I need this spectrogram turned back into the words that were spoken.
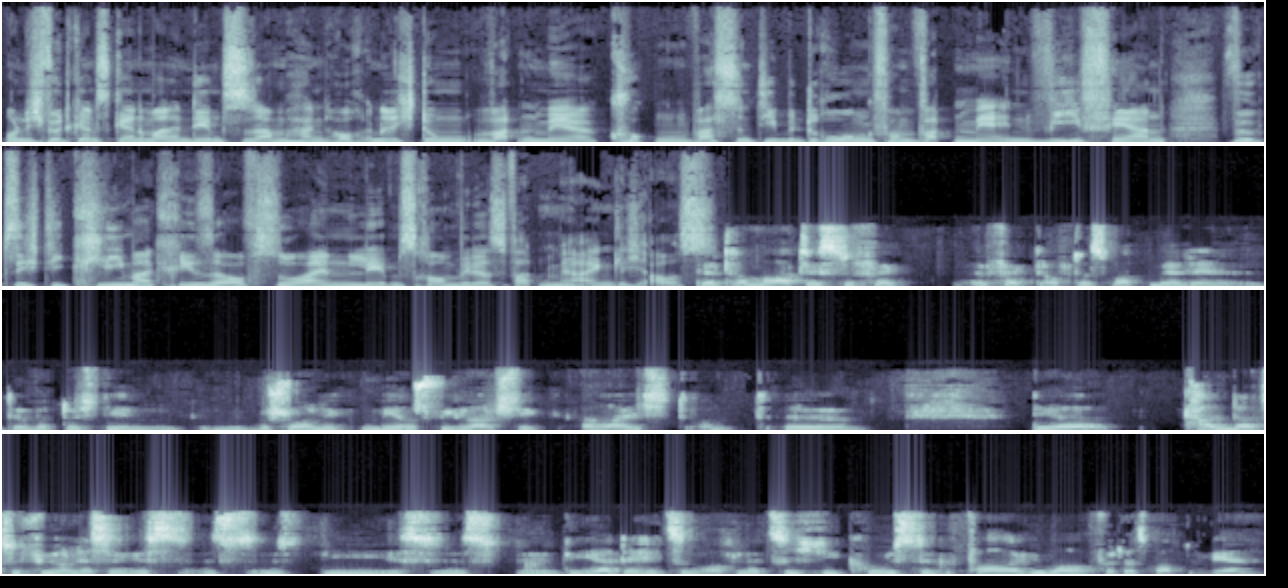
Und ich würde ganz gerne mal in dem Zusammenhang auch in Richtung Wattenmeer gucken. Was sind die Bedrohungen vom Wattenmeer? Inwiefern wirkt sich die Klimakrise auf so einen Lebensraum wie das Wattenmeer eigentlich aus? Dramatischste Effekt, Effekt auf das Wattenmeer, der, der wird durch den beschleunigten Meeresspiegelanstieg erreicht. Und äh, der kann dazu führen, deswegen ist, ist, ist, die, ist, ist die Erderhitzung auch letztlich die größte Gefahr überhaupt für das Wattenmeer.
